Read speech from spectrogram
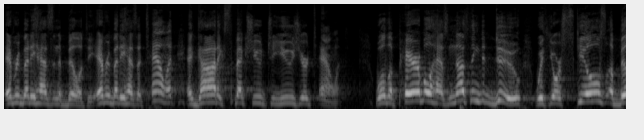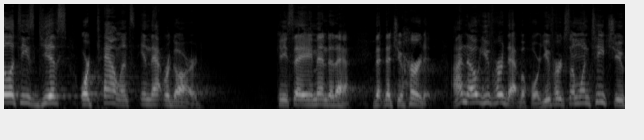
everybody has an ability, everybody has a talent, and God expects you to use your talent. Well, the parable has nothing to do with your skills, abilities, gifts, or talents in that regard. Can you say amen to that? That, that you heard it. I know you've heard that before. You've heard someone teach you,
